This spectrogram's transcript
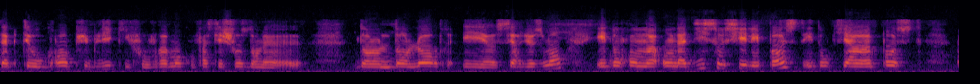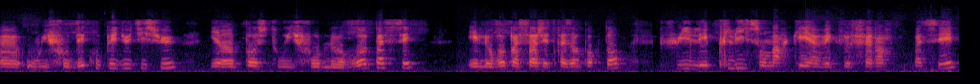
s'adapter au grand public. Il faut vraiment qu'on fasse les choses dans le, dans, dans l'ordre et euh, sérieusement. Et donc on a, on a dissocié les postes et donc il y a un poste euh, où il faut découper du tissu, il y a un poste où il faut le repasser et le repassage est très important. Puis les plis sont marqués avec le fer à repasser.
